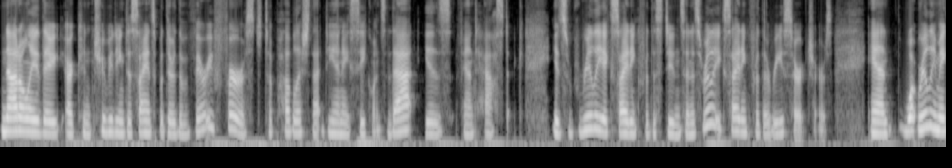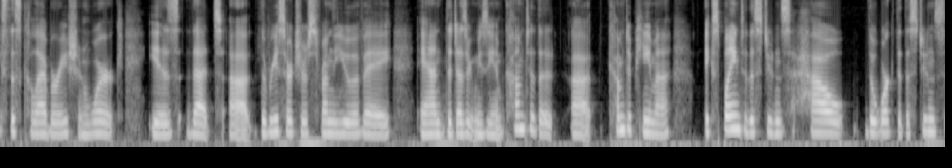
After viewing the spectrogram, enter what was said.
not only they are contributing to science, but they're the very first to publish that DNA sequence. That is fantastic. It's really exciting for the students and it's really exciting for the researchers. And what really makes this collaboration work is that uh, the researchers from the U of A and the Desert Museum come to the uh, come to Pima, explain to the students how the work that the students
